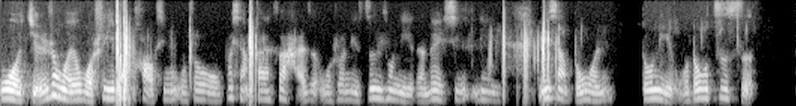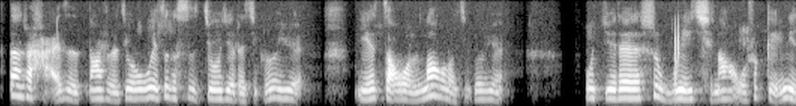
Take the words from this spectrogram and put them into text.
我觉认为我是一番好心，我说我不想干涉孩子，我说你尊重你的内心，你你想读文读理我都支持。但是孩子当时就为这个事纠结了几个月，也找我闹了几个月，我觉得是无理取闹。我说给你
